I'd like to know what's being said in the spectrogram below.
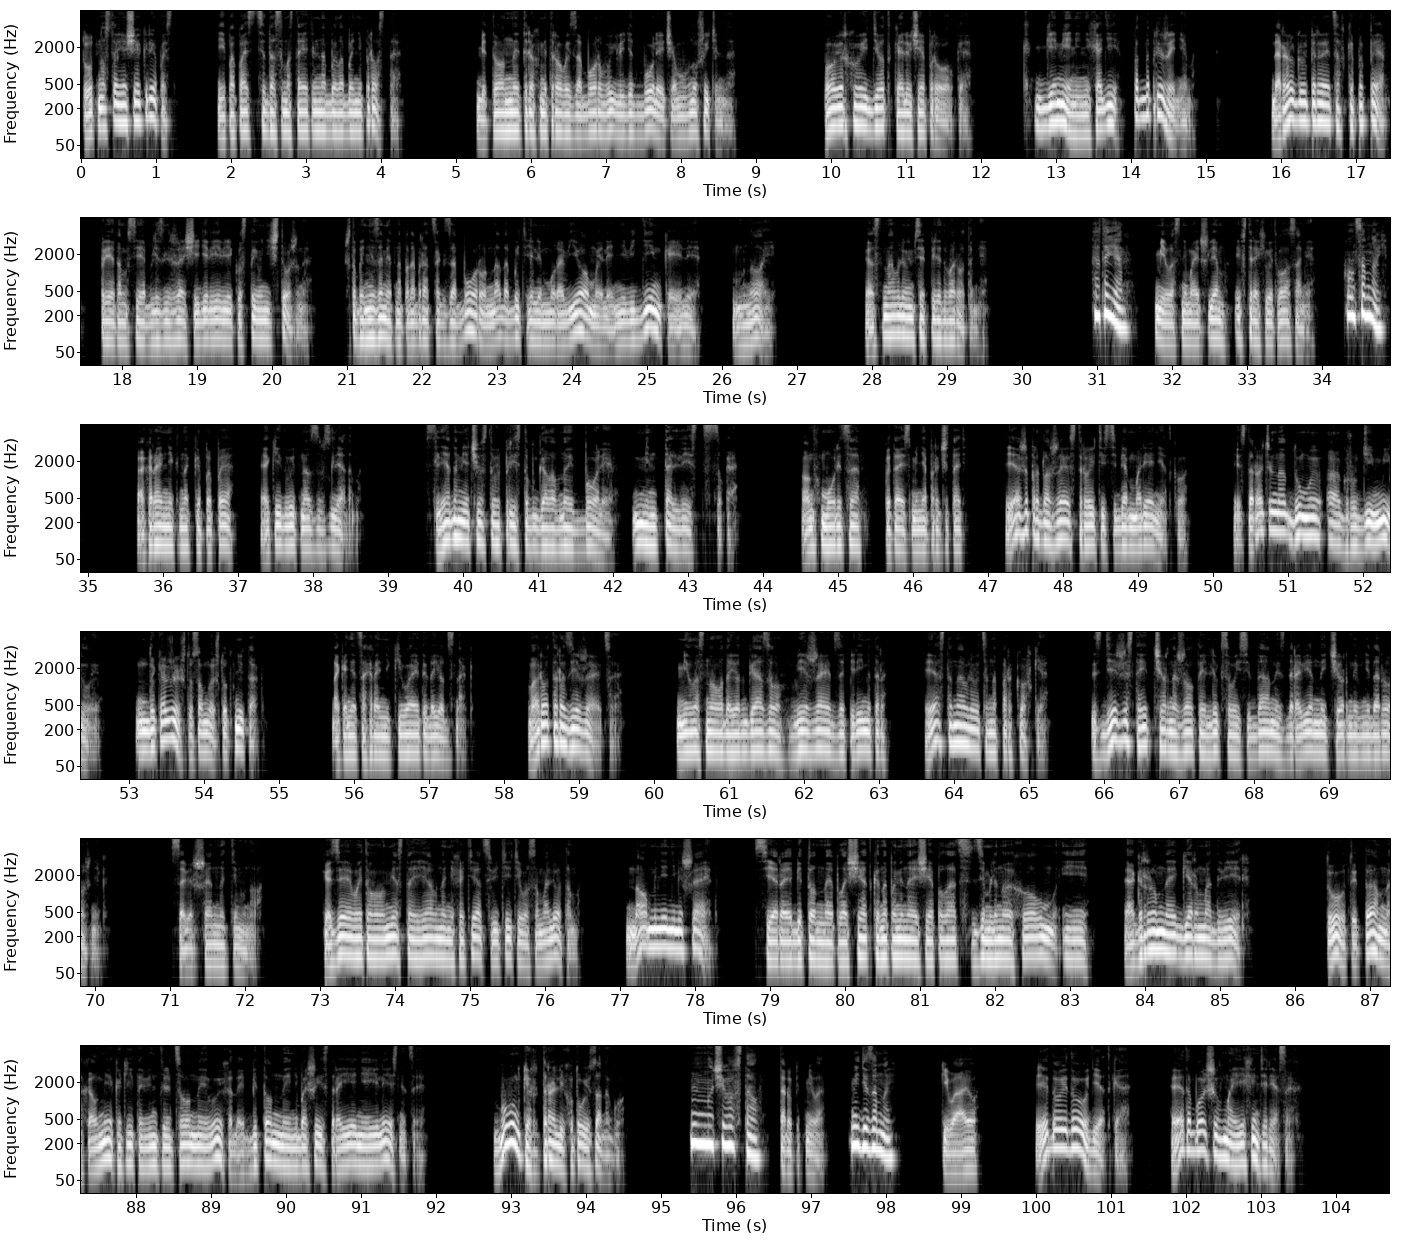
Тут настоящая крепость, и попасть сюда самостоятельно было бы непросто. Бетонный трехметровый забор выглядит более чем внушительно. Поверху идет колючая проволока. К Гемене не ходи, под напряжением. Дорога упирается в КПП, при этом все близлежащие деревья и кусты уничтожены. Чтобы незаметно подобраться к забору, надо быть или муравьем, или невидимкой, или мной. Останавливаемся перед воротами. «Это я», — Мила снимает шлем и встряхивает волосами. «Он со мной». Охранник на КПП окидывает нас взглядом. Следом я чувствую приступ головной боли. Менталист, сука. Он хмурится, пытаясь меня прочитать. Я же продолжаю строить из себя марионетку. И старательно думаю о груди Милы. Докажи, что со мной что-то не так. Наконец охранник кивает и дает знак. Ворота разъезжаются. Мила снова дает газу, въезжает за периметр и останавливается на парковке. Здесь же стоит черно-желтый люксовый седан и здоровенный черный внедорожник. Совершенно темно. Хозяева этого места явно не хотят светить его самолетом, но мне не мешает. Серая бетонная площадка, напоминающая плац, земляной холм и огромная гермодверь. Тут и там на холме какие-то вентиляционные выходы, бетонные небольшие строения и лестницы. Бункер, троллиху твою за ногу. «Ну чего встал?» — торопит Мила. «Иди за мной». Киваю. «Иду, иду, детка. Это больше в моих интересах».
